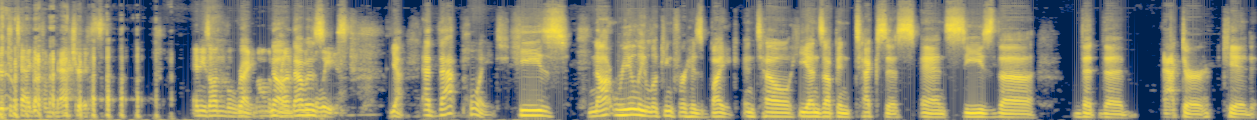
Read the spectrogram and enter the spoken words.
ripped a tag off a mattress, and he's on the Right. On the No, that was- police. At that point, he's not really looking for his bike until he ends up in Texas and sees the that the actor kid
